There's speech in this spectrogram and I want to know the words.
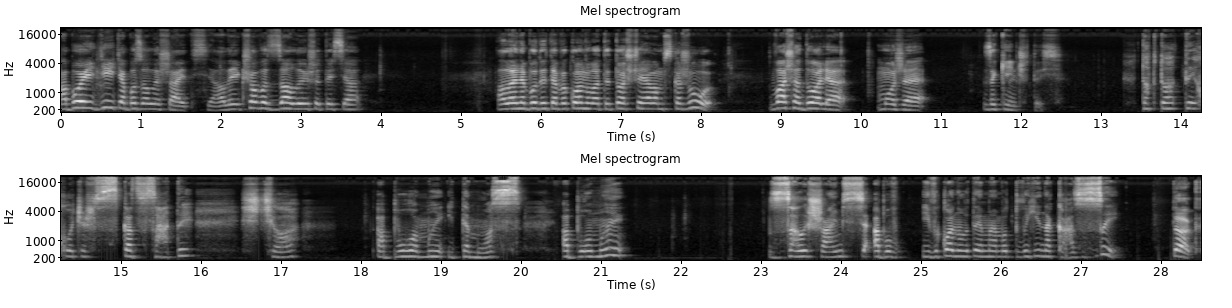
або йдіть, або залишайтеся. Але якщо ви залишитеся, але не будете виконувати те, що я вам скажу, ваша доля може закінчитись. Тобто ти хочеш сказати, що або ми йдемо, або ми залишаємося, або і виконуватимемо твої накази. Так,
